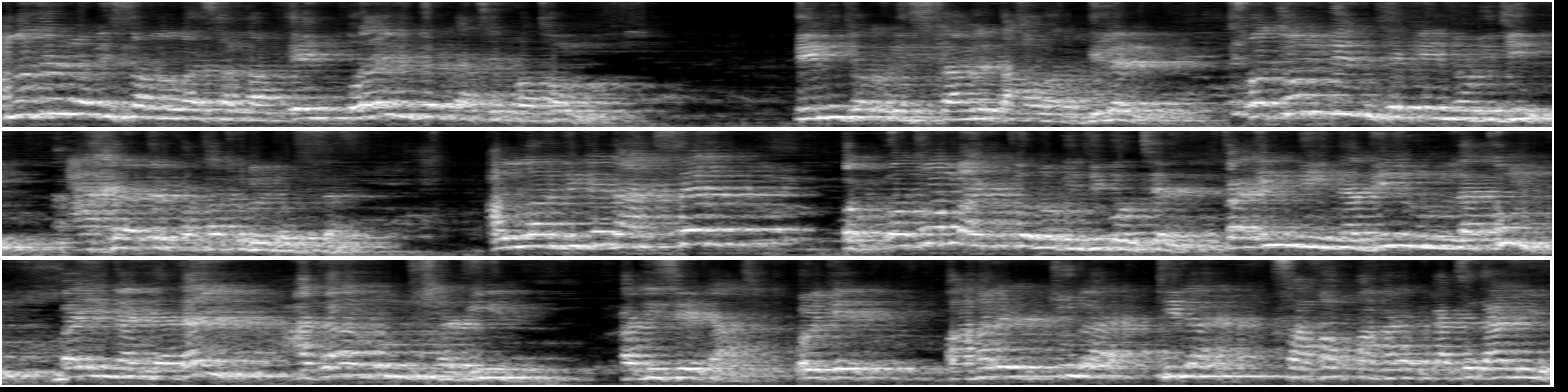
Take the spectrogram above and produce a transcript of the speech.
আমাদের নবী আলাইহি সাল্লাম এই কুরাইশদের কাছে প্রথম তিনি যখন ইসলামের দাওয়াত দিলেন, প্রথম দিন থেকেই নবীজি আখিরাতের কথা তুলে ধরছেন। আল্লাহর দিকে ডাকছেন প্রথম বাক্য নবীজি বলছেন, ফাইন্নী নাযীরুন লাকুম বাইনা ইয়াদাই আযাবুন শাদীদ। হাদিসে এটা আছে। ওই যে পাহাড়ের চূড়ায়, টিলায়, সাফা পাহাড়ের কাছে দাঁড়িয়ে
